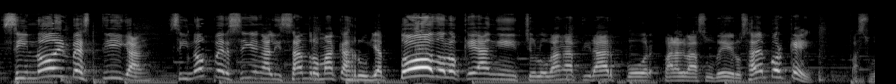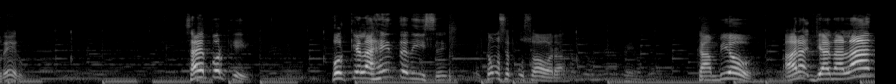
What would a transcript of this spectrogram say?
Si no investigan, si no persiguen a Lisandro Macarrulla, todo lo que han hecho lo van a tirar para el basurero. ¿Saben por qué? Basurero. ¿Saben por qué? Porque la gente dice, ¿cómo se puso ahora? Cambió. Ahora, Yanalán,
